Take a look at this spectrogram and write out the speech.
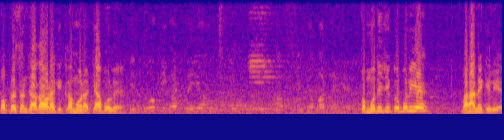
पॉपुलेशन ज़्यादा हो रहा है कि कम हो रहा है? क्या बोले? हिंदुओं की घट रही है और मुस्लिमों की संख्या बढ़ रही है। तो मोदी जी को बोलिए बढ़ाने के लिए।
